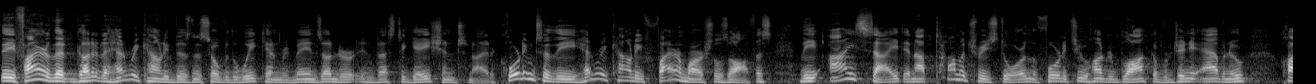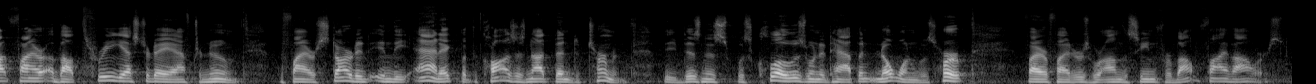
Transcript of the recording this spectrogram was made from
The fire that gutted a Henry County business over the weekend remains under investigation tonight. According to the Henry County Fire Marshal's office, the Eye Site and Optometry store in the 4200 block of Virginia Avenue caught fire about 3 yesterday afternoon. The fire started in the attic, but the cause has not been determined. The business was closed when it happened. No one was hurt. Firefighters were on the scene for about five hours.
